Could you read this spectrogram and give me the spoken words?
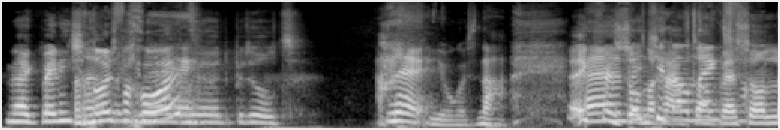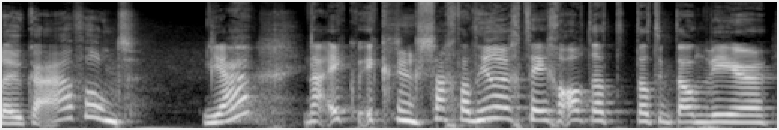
Nou, ik weet niet Nog nooit wat van gehoord? eh, Nee. Jongens, nou. Ik Eh, vind je zondagavond dan ook best wel een leuke avond. Ja? Nou, ik, ik zag dan heel erg tegenop dat, dat ik dan weer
